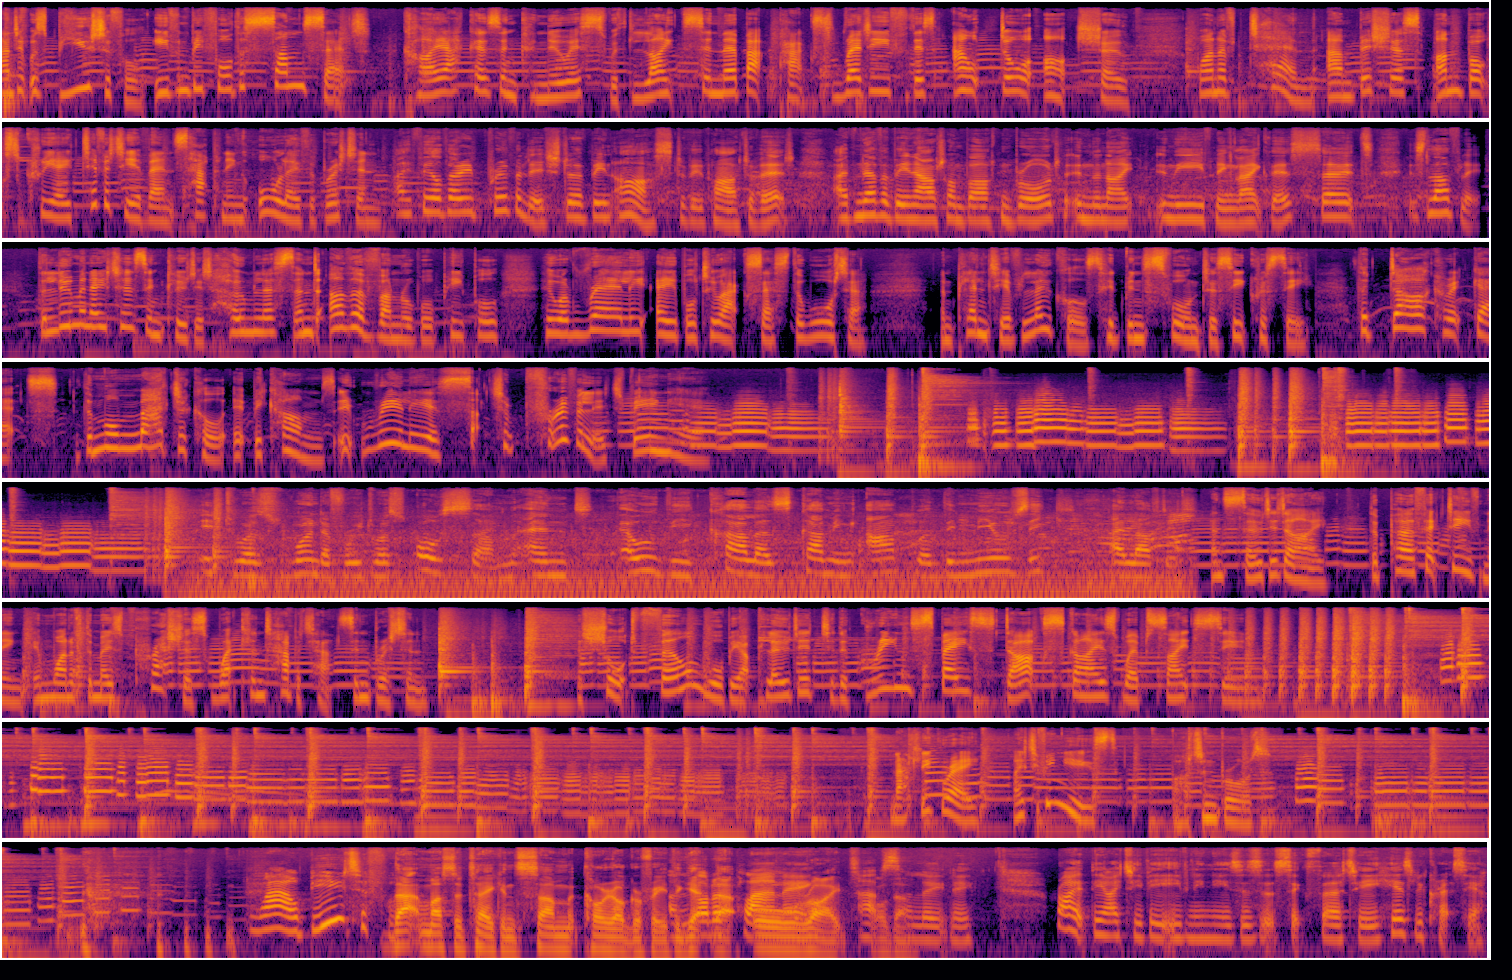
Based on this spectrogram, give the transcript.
And it was beautiful even before the sunset. Kayakers and canoeists with lights in their backpacks ready for this outdoor art show one of 10 ambitious unboxed creativity events happening all over Britain. I feel very privileged to have been asked to be part of it. I've never been out on Barton Broad in the night in the evening like this, so it's it's lovely. The Luminators included homeless and other vulnerable people who are rarely able to access the water, and plenty of locals who'd been sworn to secrecy the darker it gets, the more magical it becomes. It really is such a privilege being here. It was wonderful, it was awesome, and all the colors coming up, the music, I loved it. And so did I. The perfect evening in one of the most precious wetland habitats in Britain short film will be uploaded to the Green Space Dark Skies website soon. Natalie Gray, ITV News, Barton Broad. wow, beautiful. That must have taken some choreography to A get that all right. Absolutely. Well right, the ITV Evening News is at 6.30. Here's Lucrezia.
